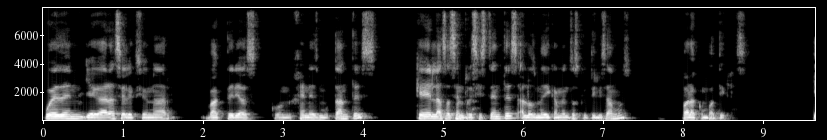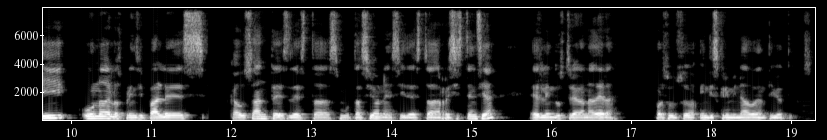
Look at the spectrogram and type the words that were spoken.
pueden llegar a seleccionar bacterias con genes mutantes que las hacen resistentes a los medicamentos que utilizamos para combatirlas. Y uno de los principales causantes de estas mutaciones y de esta resistencia es la industria ganadera por su uso indiscriminado de antibióticos.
